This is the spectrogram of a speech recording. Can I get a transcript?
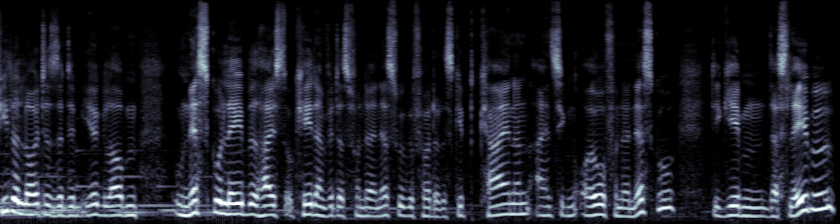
Viele Leute sind im Irrglauben, UNESCO-Label heißt, okay, dann wird das von der UNESCO gefördert. Es gibt keinen einzigen Euro von der UNESCO. Die geben das Label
